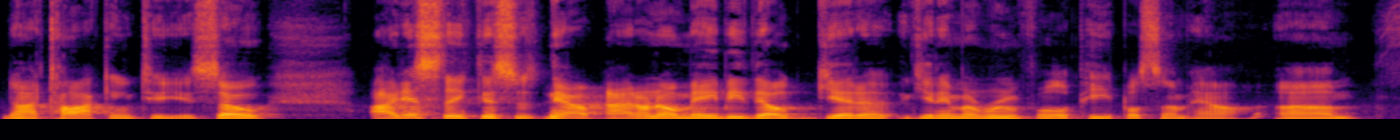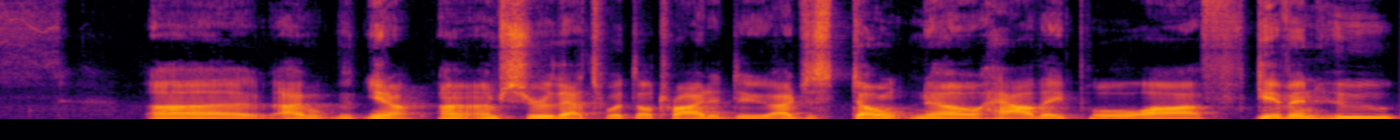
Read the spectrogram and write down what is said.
not talking to you. So, I just think this is now. I don't know. Maybe they'll get a get him a room full of people somehow. Um, uh, I you know I'm sure that's what they'll try to do. I just don't know how they pull off, given who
